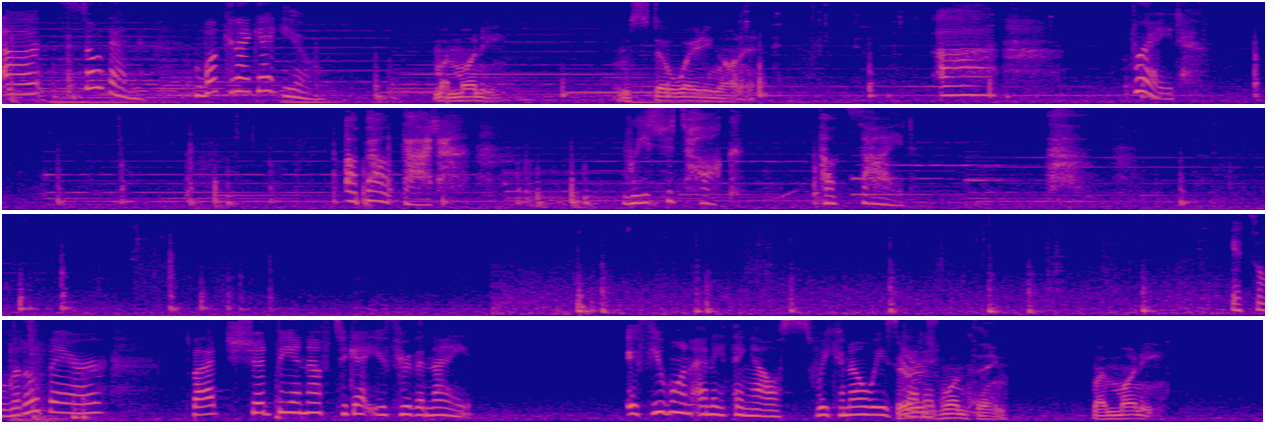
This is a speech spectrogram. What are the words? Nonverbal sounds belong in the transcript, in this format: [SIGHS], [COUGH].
Uh, so then, what can I get you? My money. I'm still waiting on it. Uh, right. About that. We should talk. Outside. It's a little bare, but should be enough to get you through the night. If you want anything else, we can always There get is it. one thing. My money.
